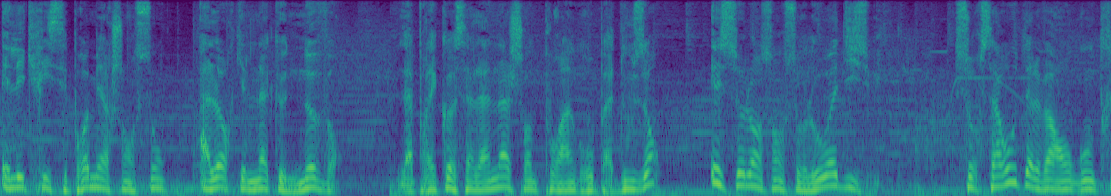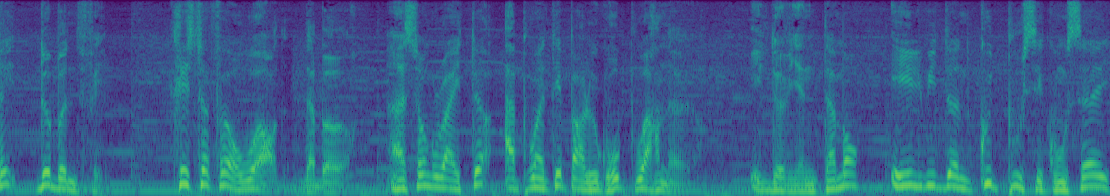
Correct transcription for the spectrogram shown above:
Elle écrit ses premières chansons alors qu'elle n'a que 9 ans. La précoce Alana chante pour un groupe à 12 ans et se lance en solo à 18. Sur sa route, elle va rencontrer deux bonnes fées. Christopher Ward, d'abord, un songwriter appointé par le groupe Warner. Ils deviennent amants et il lui donne coup de pouce et conseils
